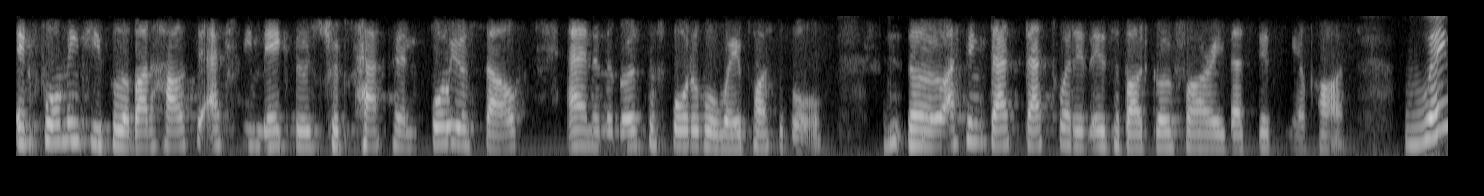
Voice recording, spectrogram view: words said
informing people about how to actually make those trips happen for yourself and in the most affordable way possible. So I think that that's what it is about Gophari that sets me apart. When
